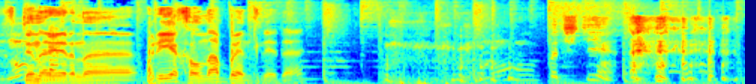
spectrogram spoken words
Ну, ты, наверное, приехал на Бентли, да? Ну, почти.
